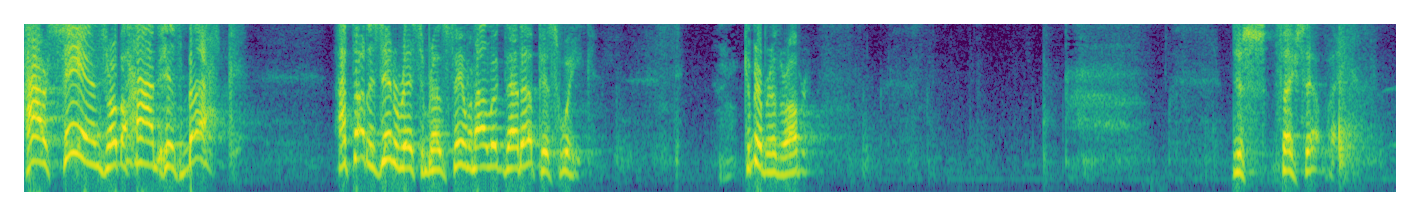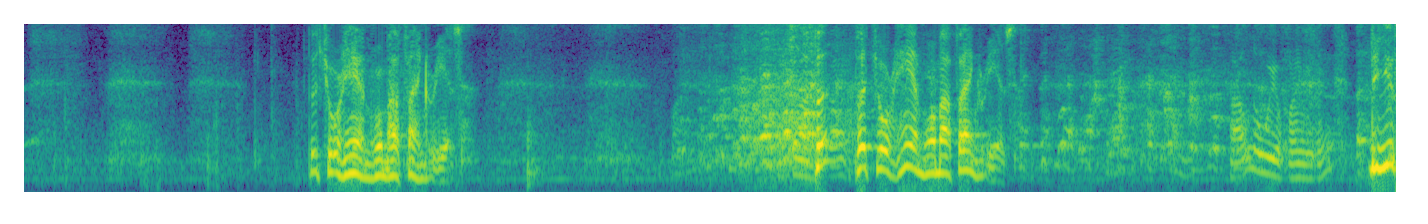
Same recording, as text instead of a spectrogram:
Our sins are behind his back. I thought it was interesting, Brother Sam, when I looked that up this week. Come here, Brother Robert. Just face that way. Put your hand where my finger is. Put, your hand where my finger is. I don't know where your finger is. Do you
